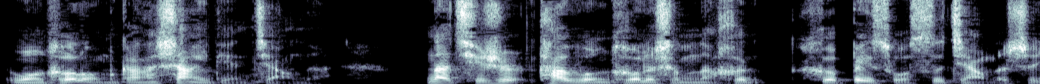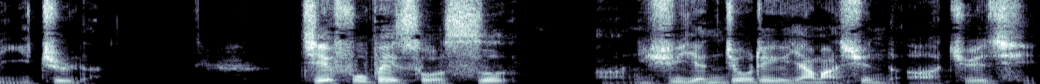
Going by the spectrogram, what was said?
吻合了我们刚才上一点讲的。那其实它吻合了什么呢？和和贝索斯讲的是一致的。杰夫·贝索斯啊，你去研究这个亚马逊的啊崛起，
